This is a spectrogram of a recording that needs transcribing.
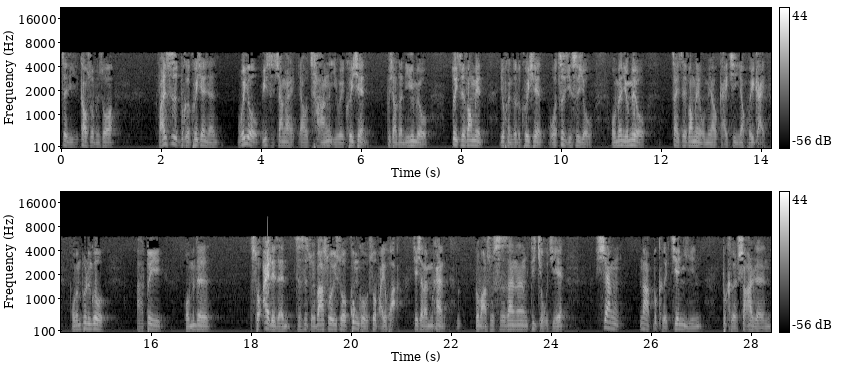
这里告诉我们说，凡事不可亏欠人，唯有彼此相爱，要常以为亏欠。不晓得你有没有对这方面有很多的亏欠？我自己是有。我们有没有在这方面我们要改进，要悔改？我们不能够啊，对我们的所爱的人，只是嘴巴说一说，空口说白话。接下来我们看。罗马书十三章第九节，像那不可奸淫、不可杀人、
